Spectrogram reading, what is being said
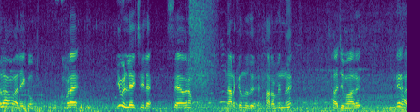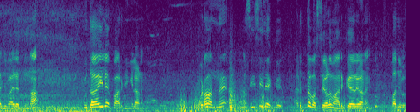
അസ്സലാമു വലൈക്കും നമ്മുടെ ഈ വെള്ളിയാഴ്ചയിലെ സേവനം നടക്കുന്നത് ഹറമിന്ന് ഹാജിമാർ ഇന്ത്യൻ ഹാജിമാർ എത്തുന്ന ഖുദായിലെ പാർക്കിങ്ങിലാണ്. ഇവിടെ വന്ന് അസീസിയിലേക്ക് അടുത്ത ബസ്സുകൾ മാറി കയറുകയാണ് പതിവ്.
